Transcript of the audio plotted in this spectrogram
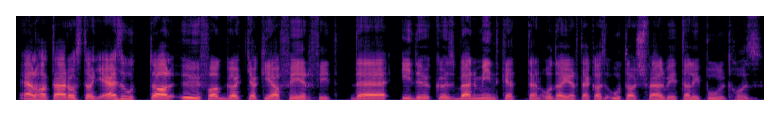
Elhatározta, hogy ezúttal ő faggatja ki a férfit, de időközben mindketten odaértek az utas felvételi pulthoz.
